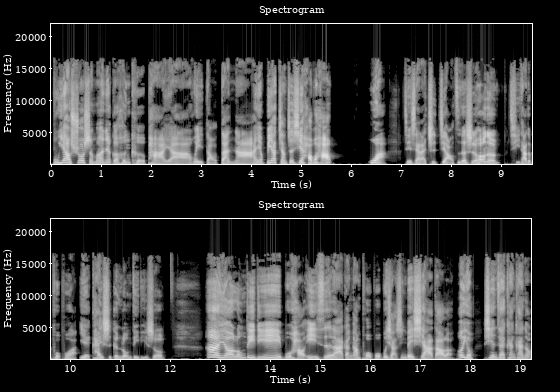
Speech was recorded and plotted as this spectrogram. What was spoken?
不要说什么那个很可怕呀，会捣蛋呐。哎呀，不要讲这些好不好？哇，接下来吃饺子的时候呢，其他的婆婆啊也开始跟龙弟弟说：“哎呦，龙弟弟，不好意思啦，刚刚婆婆不小心被吓到了。哎呦。”现在看看哦，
